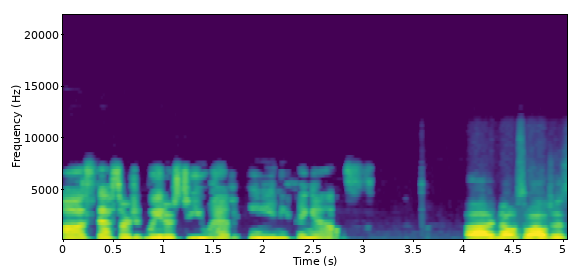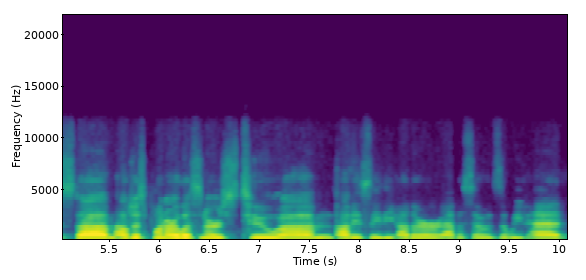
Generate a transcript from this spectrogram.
Uh, Staff Sergeant Waiters, do you have anything else? Uh, no, so I'll just um, I'll just point our listeners to um, obviously the other episodes that we've had,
